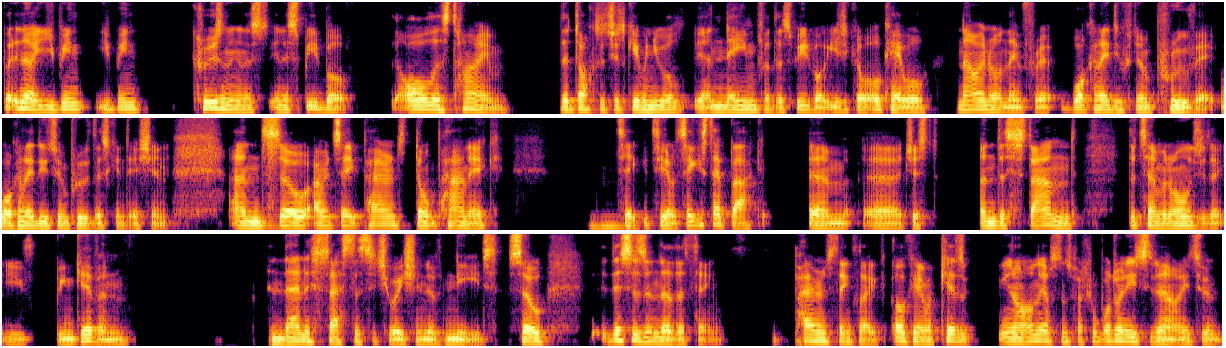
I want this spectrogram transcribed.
But no, you've been you've been cruising in a, in a speedboat all this time. The doctor's just given you a, a name for the speedboat. You just go, okay, well, now I know a name for it. What can I do to improve it? What can I do to improve this condition? And so I would say, parents, don't panic Mhm. take you know take a step back um uh, just understand the terminology that you've been given and then assess the situation of needs so this is another thing parents think like okay my kids you know on the autism spectrum what do i need to do now? I need to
